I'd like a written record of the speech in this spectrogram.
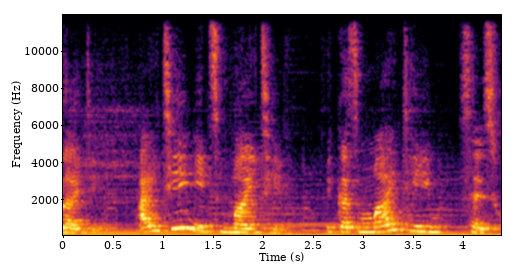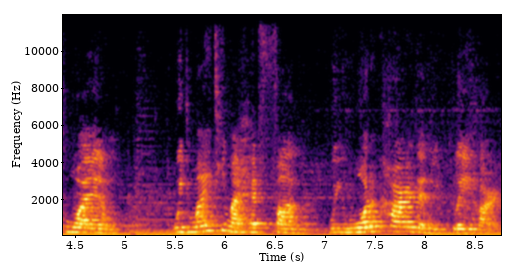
I team. I team meets my team because my team says who I am. With my team I have fun, we work hard and we play hard.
